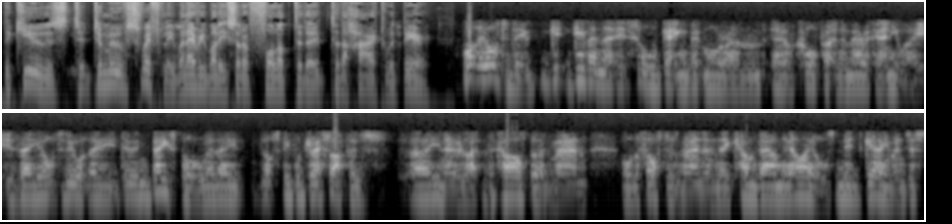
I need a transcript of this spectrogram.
the queues to, to move swiftly when everybody's sort of full up to the to the heart with beer. What they ought to do, g- given that it's all getting a bit more um, uh, corporate in America anyway, is they ought to do what they do in baseball, where they lots of people dress up as uh, you know, like the Carlsberg man or the Foster's man, and they come down the aisles mid-game and just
